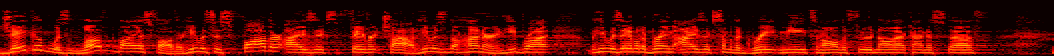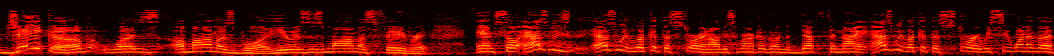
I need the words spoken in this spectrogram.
Jacob was loved by his father. He was his father Isaac's favorite child. He was the hunter and he brought, he was able to bring Isaac some of the great meats and all the food and all that kind of stuff. Jacob was a mama's boy. He was his mama's favorite. And so as we, as we look at the story, and obviously we're not going to go into depth tonight, as we look at this story, we see one of the,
